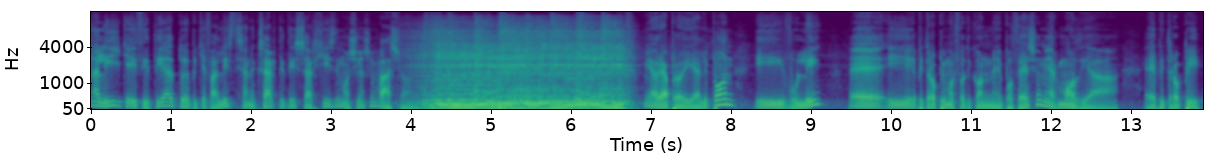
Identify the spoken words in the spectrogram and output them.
να λύγει και η θητεία του επικεφαλής της Ανεξάρτητης Αρχής Δημοσίων Συμβάσεων. Μια ωραία πρωία λοιπόν, η Βουλή, η Επιτροπή Μορφωτικών Υποθέσεων, η αρμόδια επιτροπή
